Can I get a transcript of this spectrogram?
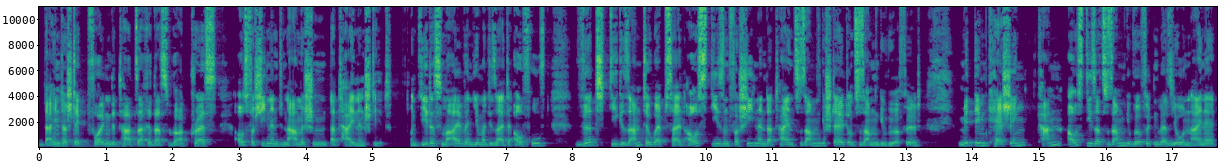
Dahinter steckt folgende Tatsache, dass WordPress aus verschiedenen dynamischen Dateien entsteht. Und jedes Mal, wenn jemand die Seite aufruft, wird die gesamte Website aus diesen verschiedenen Dateien zusammengestellt und zusammengewürfelt. Mit dem Caching kann aus dieser zusammengewürfelten Version eine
